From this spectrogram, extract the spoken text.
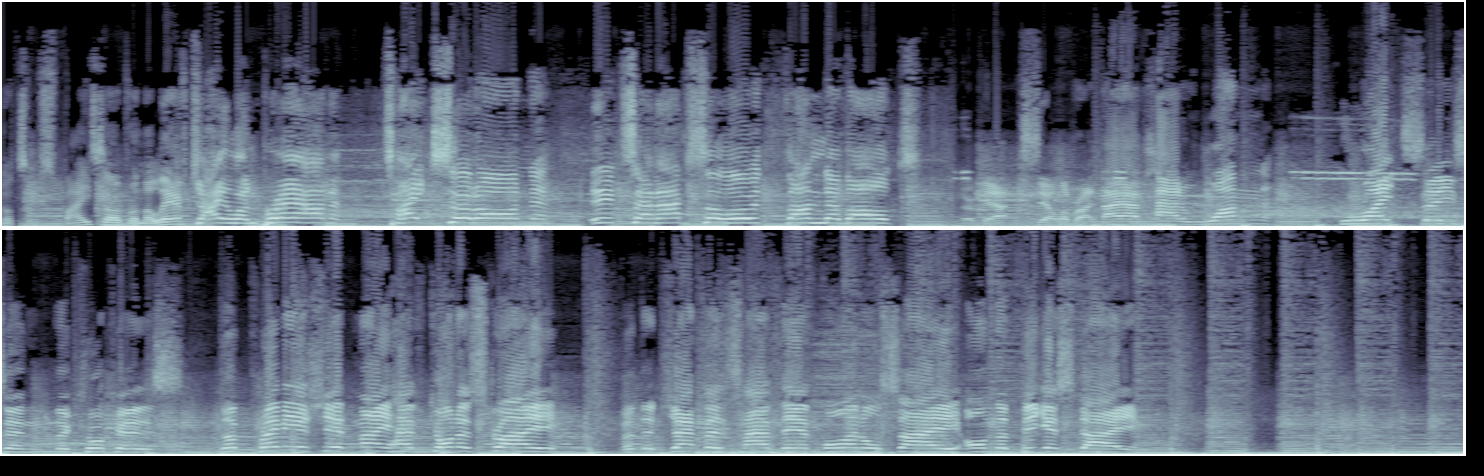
got some space over on the left. Jaylen Brown takes it on. It's an absolute thunderbolt. They're about to celebrate. They have had one great season, the Cookers. The Premiership may have gone astray, but the Jappers have their final say on the biggest day.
